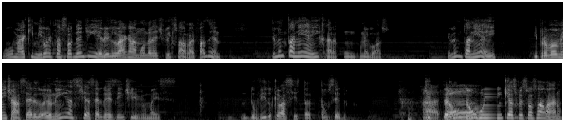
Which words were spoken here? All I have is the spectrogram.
O Mark Miller tá só ganhando dinheiro. Ele larga na mão da Netflix e fala, vai fazendo. Ele não tá nem aí, cara, com, com o negócio. Ele não tá nem aí. E provavelmente a série do. Eu nem assisti a série do Resident Evil, mas. Duvido que eu assista tão cedo. Ah, tão, então, tão ruim que as pessoas falaram.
